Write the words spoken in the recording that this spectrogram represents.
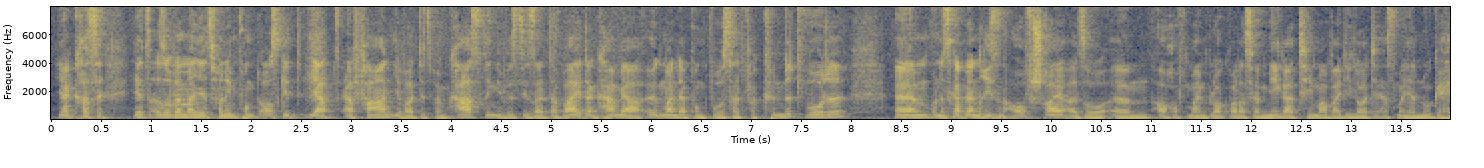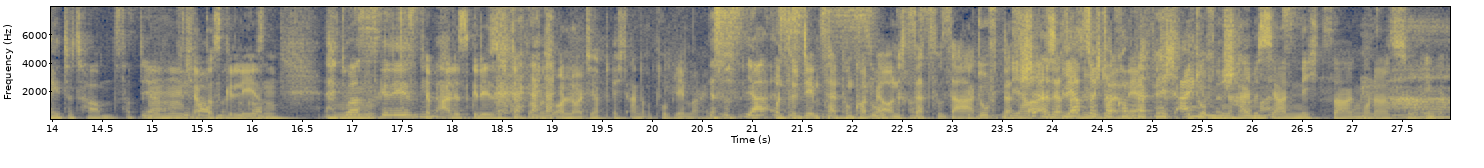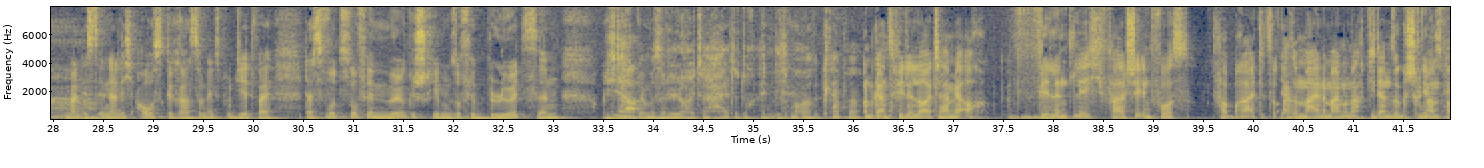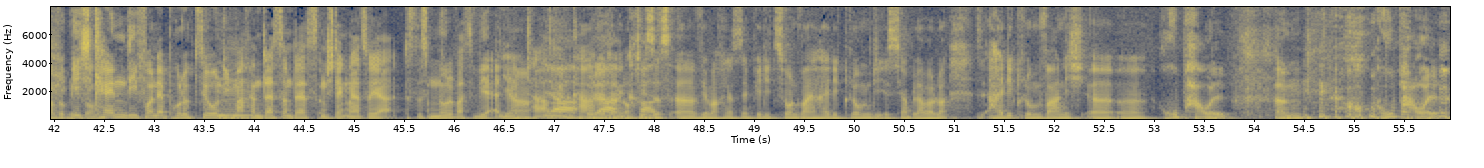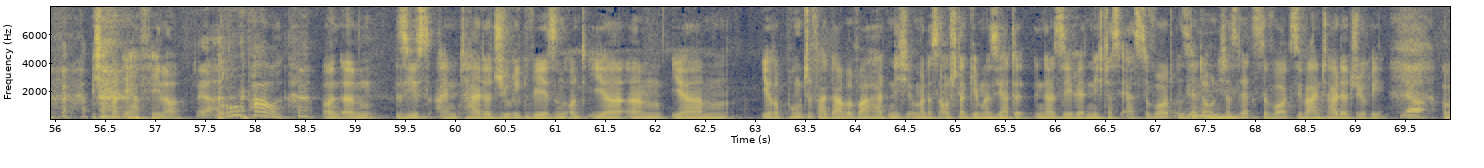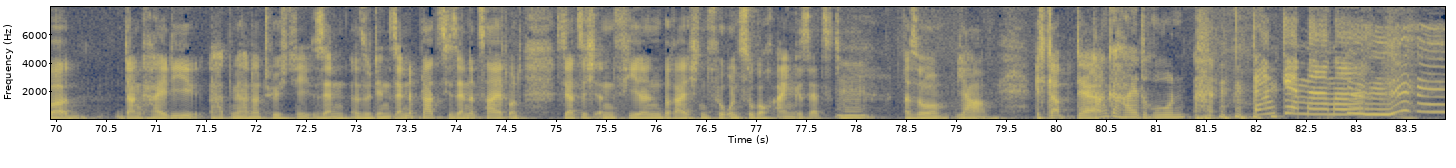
Ja, krass. Jetzt, also wenn man jetzt von dem Punkt ausgeht, ihr habt erfahren, ihr wart jetzt beim Casting, ihr wisst, ihr seid dabei, dann kam ja irgendwann der Punkt, wo es halt verkündet wurde. Ähm, und es gab ja einen riesen Aufschrei, also ähm, auch auf meinem Blog war das ja mega Thema, weil die Leute erstmal ja nur gehatet haben. Das habt ihr ja Mhm, auf jeden ich Fall hab auch das gelesen. Du hast es gelesen. Ich habe alles gelesen. Ich dachte immer so, oh Leute, ihr habt echt andere Probleme eigentlich. es ist, ja, Und zu dem Zeitpunkt konnten wir so auch nichts krass. dazu sagen. durften- das war, Also das ihr habt euch da komplett nervig. nicht Wir durften eingemischt ein halbes damals. Jahr nichts sagen oder so. Man ist innerlich ausgerastet und explodiert, weil das wurde so viel Müll geschrieben, so viel Blödsinn. Und ich Ja. dachte mir immer so, Leute, haltet doch endlich mal eure Klappe. Und ganz viele Leute haben ja auch willentlich falsche Infos verbreitet. So. Also meiner Meinung nach, die dann so geschrieben Nee, haben, wirklich ich so. kenne die von der Produktion, die machen das und das. Und ich denke mir halt so, ja, das ist null, was wir erlebt Ja. haben. Ja. Oder Ja, dann krass. dieses, äh, wir machen jetzt eine Petition, weil Heidi Klum, die ist ja bla bla bla. Heidi Klum war nicht äh, äh, Rupaul. Ähm, Rupaul. Ich habe einen R-Fehler. Ja. Rupaul. Und ähm, sie ist ein Teil der Jury gewesen und ihr, ähm, ihr, ihre Punktevergabe war halt nicht immer das Ausschlaggebende. Sie hatte in der Serie nicht das erste Wort und sie hatte auch nicht das letzte Wort. Sie war ein Teil der Jury. Ja. Aber dank Heidi hatten wir halt natürlich die Sen also den Sendeplatz, die Sendezeit und sie hat sich in vielen Bereichen für uns sogar auch eingesetzt. Also ja. Ich glaube, der. Danke Heidrun.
